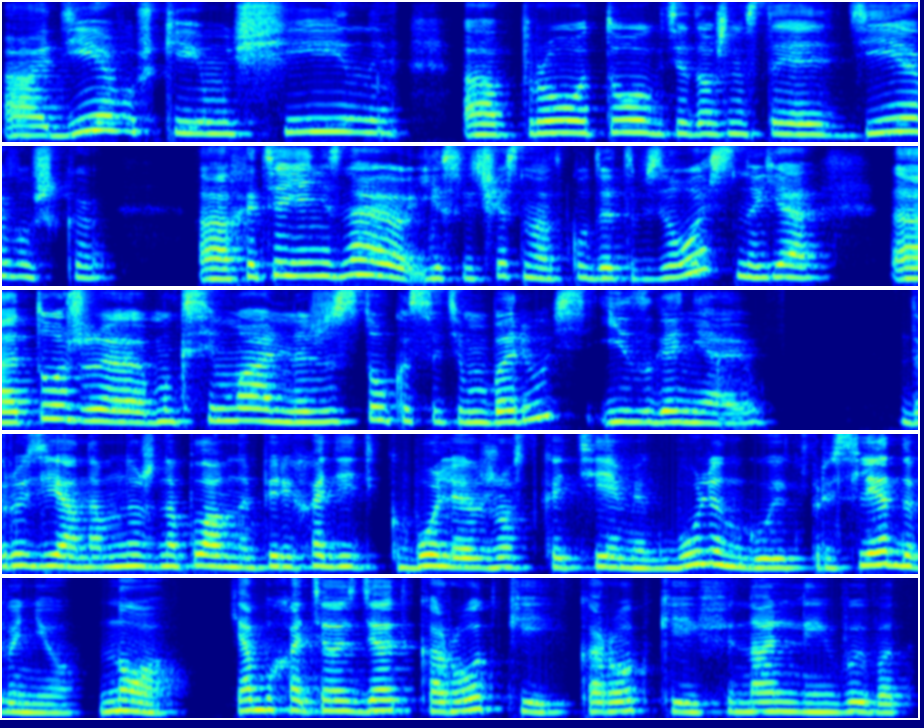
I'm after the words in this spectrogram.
э, девушки и мужчины, э, про то, где должна стоять девушка. А, хотя я не знаю, если честно, откуда это взялось, но я э, тоже максимально жестоко с этим борюсь и изгоняю. Друзья, нам нужно плавно переходить к более жесткой теме, к буллингу и к преследованию, но я бы хотела сделать короткий, короткий финальный вывод.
